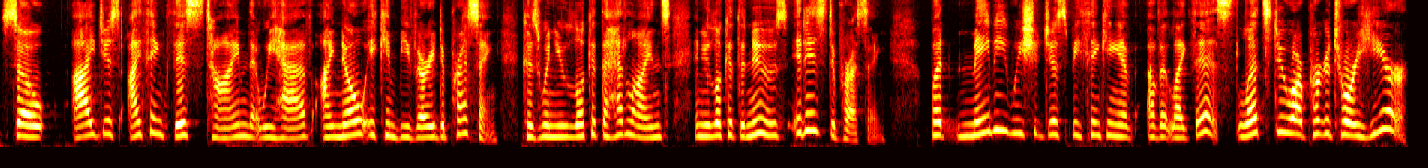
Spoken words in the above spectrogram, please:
So I just I think this time that we have, I know it can be very depressing because when you look at the headlines and you look at the news, it is depressing. But maybe we should just be thinking of, of it like this. Let's do our purgatory here.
